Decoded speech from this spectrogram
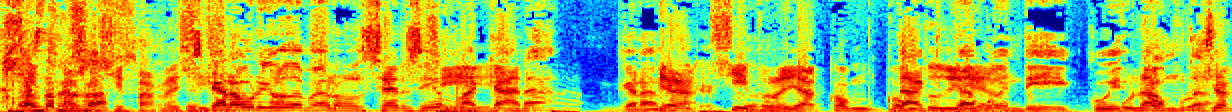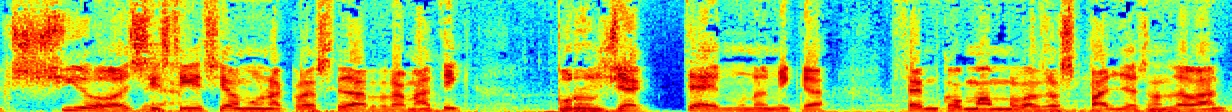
Has de posar... si parlessis és que ara hauríeu de veure el Sergi amb la cara gran ja, director. Sí, però ja com, com t'ho diria? Cui- una compte. projecció, eh? Si Ja. estiguéssim en una classe d'art dramàtic, projectem una mica. Fem com amb les espatlles endavant.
